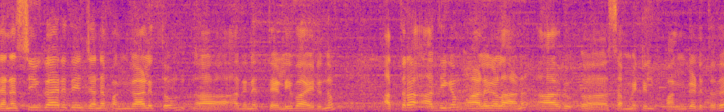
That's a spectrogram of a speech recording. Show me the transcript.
ജനസ്വീകാര്യതയും ജനപങ്കാളിത്തവും അതിന് തെളിവായിരുന്നു. അത്ര അധികം ആളുകളാണ് ആ ഒരു സമ്മിറ്റിൽ പങ്കെടുത്തത്.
